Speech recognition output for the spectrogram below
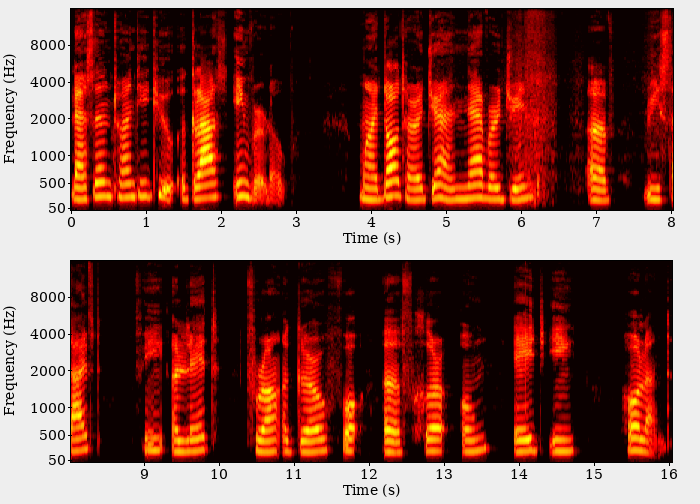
Lesson 22 A Glass Envelope. My daughter Jane never dreamed of receiving a letter from a girl of her own age in Holland.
